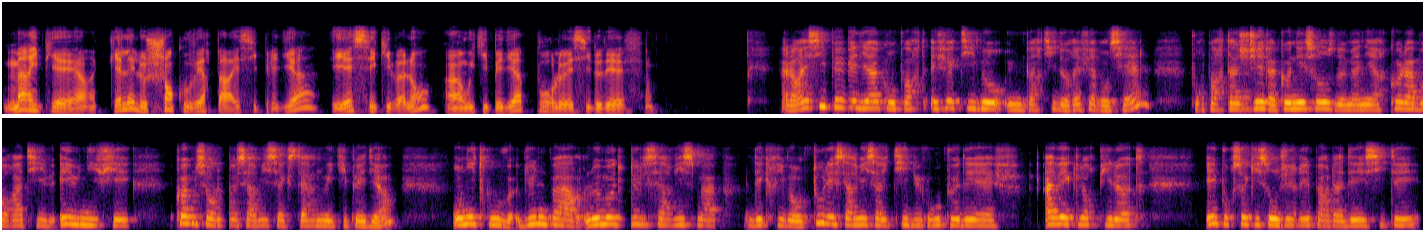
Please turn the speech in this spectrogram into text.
Marie-Pierre, quel est le champ couvert par SIPédia et est-ce équivalent à un Wikipédia pour le SI2DF alors, SIPédia comporte effectivement une partie de référentiel pour partager la connaissance de manière collaborative et unifiée, comme sur le service externe Wikipédia. On y trouve d'une part le module Service Map décrivant tous les services IT du groupe EDF avec leurs pilotes et pour ceux qui sont gérés par la DSIT,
